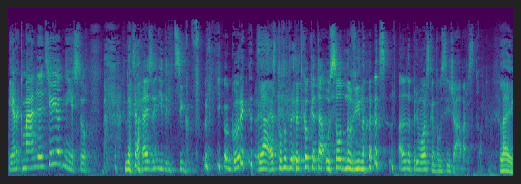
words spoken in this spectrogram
Pirk mandelc jo je odnesel. Ne, ja. Kaj za idrici govorijo, gore? Ja, jaz to tudi. To je tako, kot ta usodno vino, ali na primorskem, pa vsi žabarsko. Lej,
